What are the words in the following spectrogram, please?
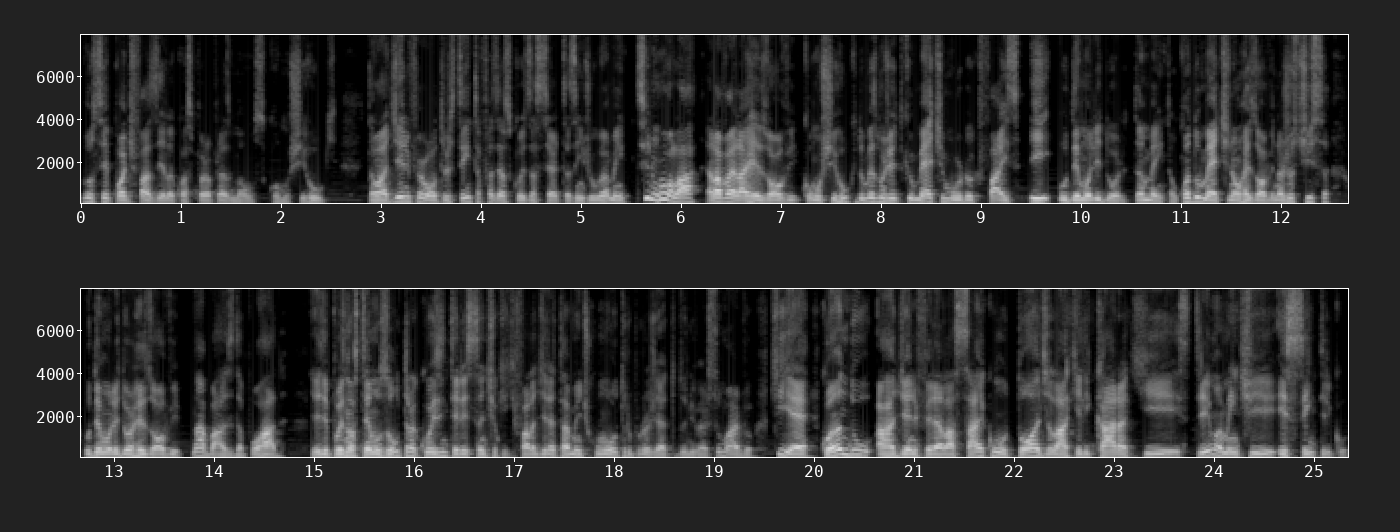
você pode fazê-la com as próprias mãos, como She-Hulk. Então a Jennifer Walters tenta fazer as coisas certas em julgamento. Se não rolar, ela vai lá e resolve com o She-Hulk, do mesmo jeito que o Matt Murdock faz e o Demolidor também. Então quando o Matt não resolve na justiça, o Demolidor resolve na base da porrada. E aí depois nós temos outra coisa interessante que fala diretamente com outro projeto do universo Marvel, que é quando a Jennifer ela sai com o Todd lá, aquele cara que é extremamente excêntrico,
